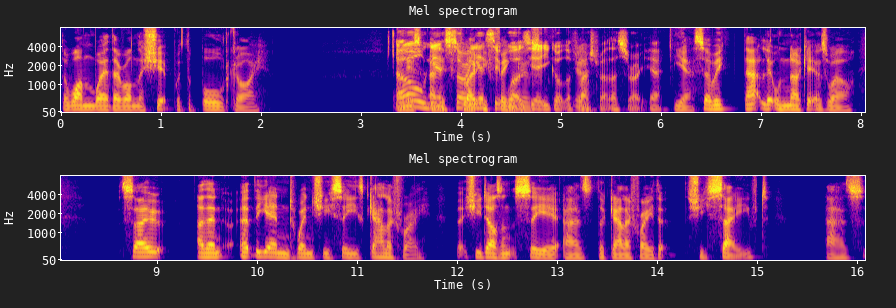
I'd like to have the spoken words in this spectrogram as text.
the one where they're on the ship with the bald guy his- Oh, his Sorry. Yes, it was. Yeah, you got the Yeah. flashback. That's right. Yeah. Yeah, so we that little nugget as well. So and then at the end when she sees Gallifrey, but she doesn't see it as the Gallifrey that she saved, as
